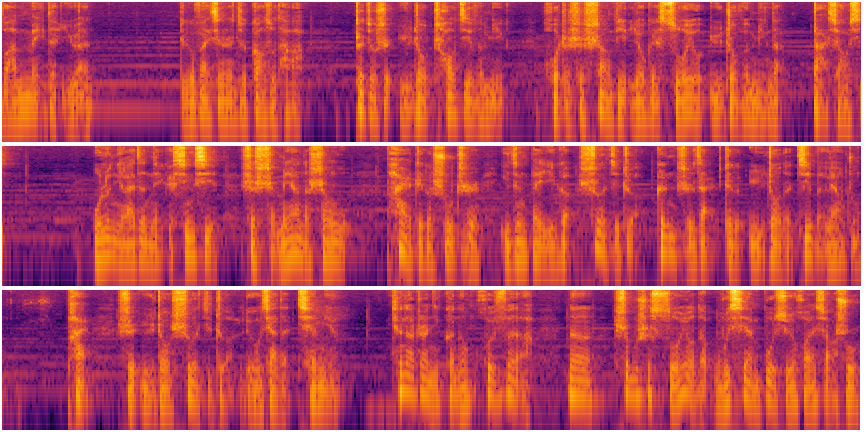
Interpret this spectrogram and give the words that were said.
完美的圆，这个外星人就告诉他啊，这就是宇宙超级文明。或者是上帝留给所有宇宙文明的大消息，无论你来自哪个星系，是什么样的生物，派这个数值已经被一个设计者根植在这个宇宙的基本量中，派是宇宙设计者留下的签名。听到这儿，你可能会问啊，那是不是所有的无限不循环小数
